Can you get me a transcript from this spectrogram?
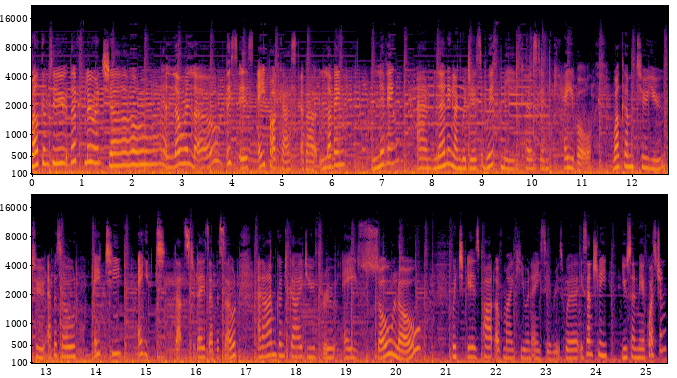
Welcome to The Fluent Show. Hello, hello. This is a podcast about loving, living, and learning languages with me, Kerstin Cable. Welcome to you to episode 88. That's today's episode, and I'm going to guide you through a solo which is part of my Q&A series where essentially you send me a question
